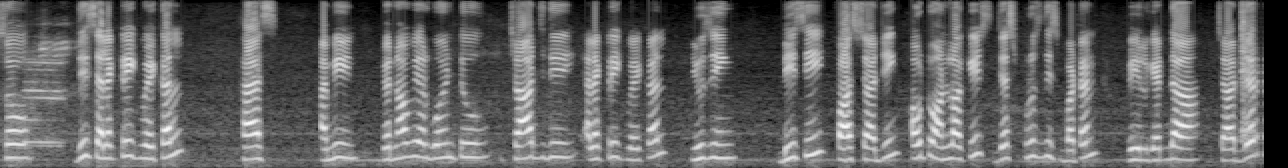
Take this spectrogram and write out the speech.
So this electric vehicle has, I mean, where now we are going to charge the electric vehicle using DC fast charging. How to unlock it? just push this button, we will get the charger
